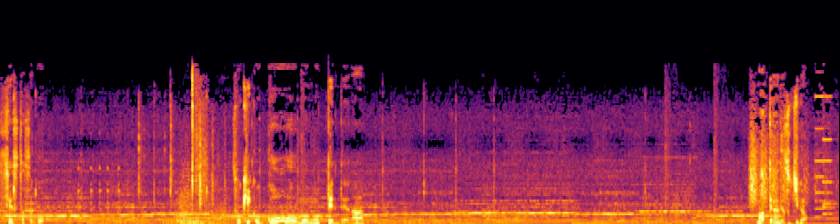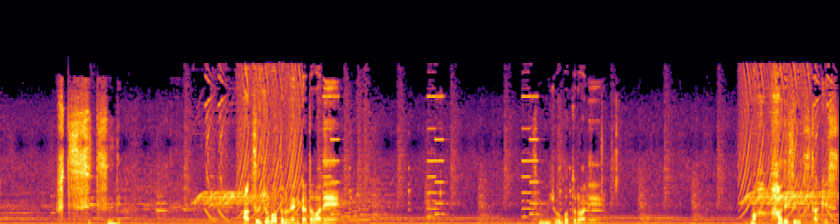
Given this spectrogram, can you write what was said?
セスタス5そう結構5をもう持ってんだよな。待ってなんでそっち行くの？普通普通ねあ通常バトルのやり方はね通常バトルはねまあハデス打つだけです。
